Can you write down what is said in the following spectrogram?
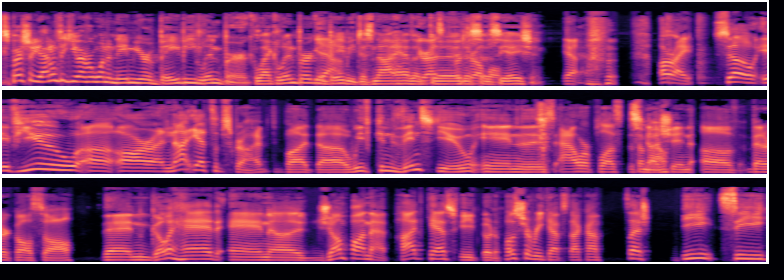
especially, I don't think you ever want to name your baby Lindbergh. Like Lindbergh and yeah. baby does not have a You're good association. Yeah. all right. So if you uh, are not yet subscribed, but uh, we've convinced you in this hour plus discussion of Better Call Saul, then go ahead and uh, jump on that podcast feed. Go to postshowrecaps.com slash BCS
